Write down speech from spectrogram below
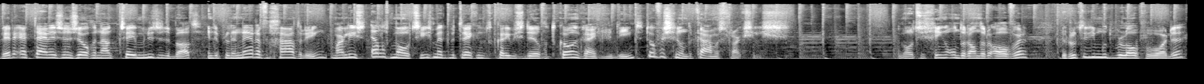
werden er tijdens een zogenaamd 2-minuten debat in de plenaire vergadering maar liefst 11 moties met betrekking tot het Caribische deel van het Koninkrijk gediend door verschillende Kamersfracties. De moties gingen onder andere over de route die moet belopen worden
